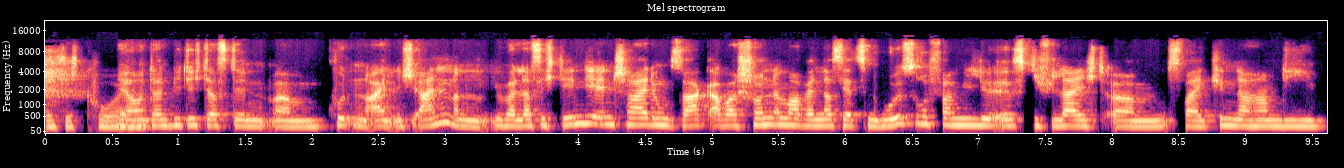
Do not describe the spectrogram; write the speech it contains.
richtig cool. Ja, und dann biete ich das den ähm, Kunden eigentlich an. Dann überlasse ich denen die Entscheidung, sage aber schon immer, wenn das jetzt eine größere Familie ist, die vielleicht ähm, zwei Kinder haben, die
